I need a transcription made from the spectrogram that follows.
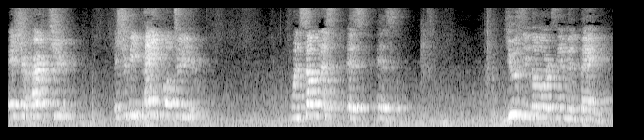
It should hurt you. It should be painful to you. When someone is, is, is using the Lord's name in vain.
